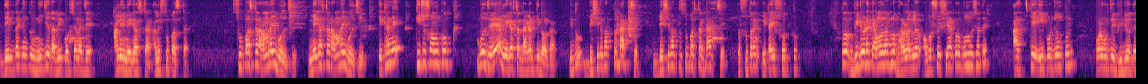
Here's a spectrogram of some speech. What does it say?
দেবদা কিন্তু নিজে দাবি করছে না যে আমি মেগাস্টার, আমি সুপারস্টার। সুপারস্টার আমরাই বলছি, মেগাস্টার আমরাই বলছি। এখানে কিছু সংখ্যক বলছে মেগাস্টার ডাকার কি দরকার? কিন্তু বেশিরভাগ তো ডাকছে, বেশিরভাগ তো সুপারস্টার ডাকছে, তো সুতরাং এটাই সত্য। তো ভিডিওটা কেমন লাগল, ভালো লাগলে অবশ্যই শেয়ার করো বন্ধুর সাথে। আজকে এই পর্যন্তই, পরবর্তী ভিডিওতে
